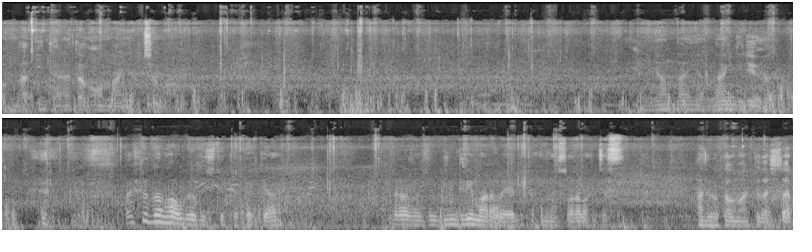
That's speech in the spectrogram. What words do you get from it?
Onu da internetten online yapacağım abi. Yandan yandan gidiyor. Ha şuradan havlıyordu işte köpek ya. Birazdan şimdi bindireyim arabaya bir ondan sonra bakacağız. Hadi bakalım arkadaşlar.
